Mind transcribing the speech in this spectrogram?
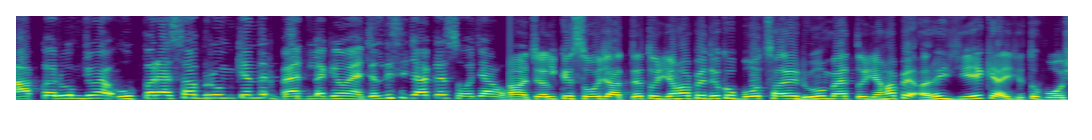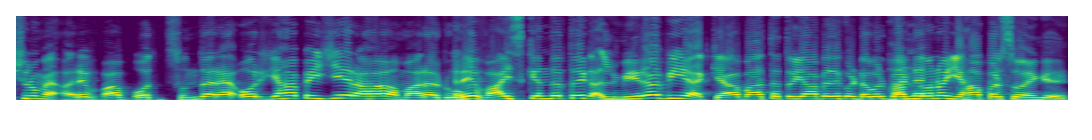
आपका रूम जो है ऊपर है सब रूम के अंदर बेड लगे हुए हैं। जल्दी से जाकर सो जाओ। हाँ चल के सो जाते हैं तो यहाँ पे देखो बहुत सारे रूम है तो यहाँ पे अरे ये क्या है? ये तो वॉशरूम है। अरे वाह बहुत सुंदर है। और यहाँ पे ये रहा हमारा रूम अरे वाह इसके अंदर तो एक अलमीरा भी है। क्या बात है तो यहाँ पे देखो डबल बेड दोनों यहाँ पर सोएँगे।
